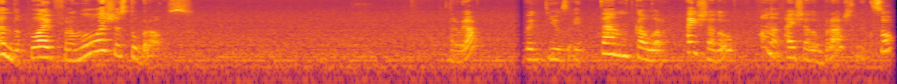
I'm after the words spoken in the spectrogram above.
And apply from lashes to brows. There we are. I'm going to use a tan color eyeshadow on an eyeshadow brush like so.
